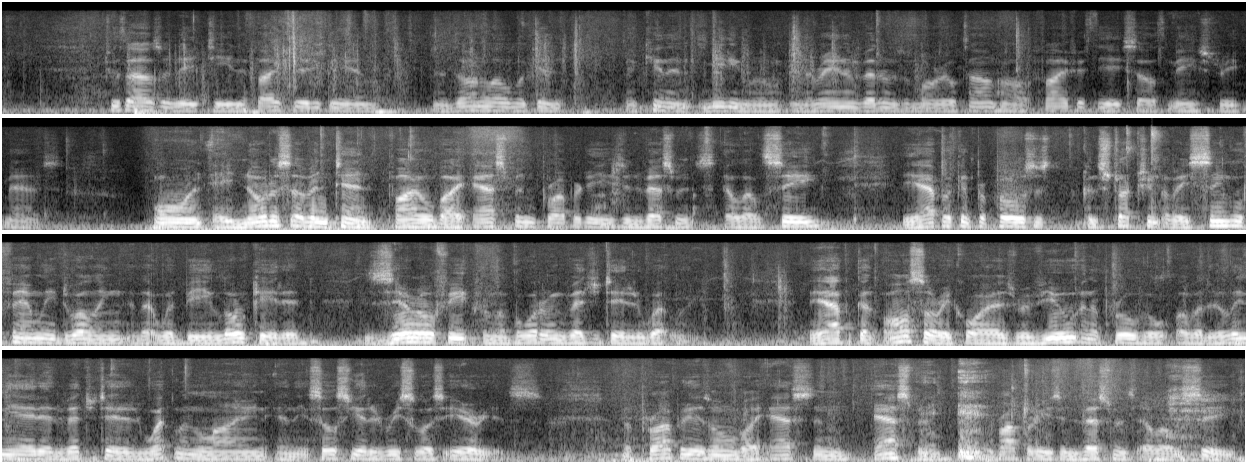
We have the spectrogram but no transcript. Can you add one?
2018, at 5:30 PM in the Donald L. McKin- McKinnon Meeting Room in the Raynham Veterans Memorial Town Hall at 558 South Main Street, Mass. On a notice of intent filed by Aspen Properties Investments LLC, the applicant proposes construction of a single-family dwelling that would be located zero feet from a bordering vegetated wetland. The applicant also requires review and approval of a delineated vegetated wetland line and the associated resource areas. The property is owned by Aston, Aspen Properties Investments LLC,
